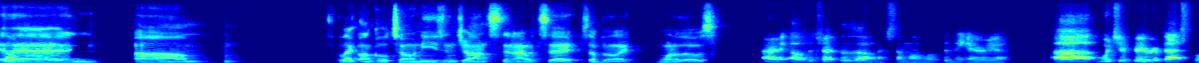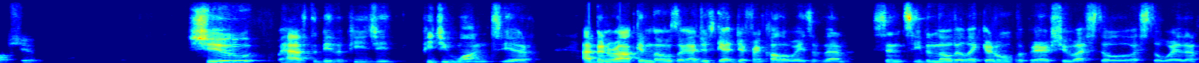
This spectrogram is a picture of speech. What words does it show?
and oh. then um, like Uncle Tony's and Johnston, I would say something like one of those. All right, I'll have to check those out next time I'm up in the area. Uh, what's your favorite basketball shoe? Shoe have to be the PG PG ones, yeah. I've been rocking those. Like I just get different colorways of them since even though they're like an older pair of shoe, I still I still wear them.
